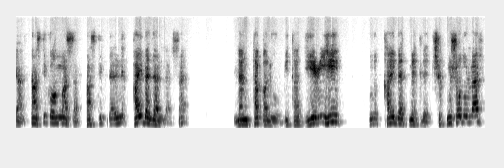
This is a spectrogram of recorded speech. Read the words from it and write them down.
yani tasdik olmazsa tasdiklerini kaybederlerse len takalu bitadyi'ihi bunu kaybetmekle çıkmış olurlar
